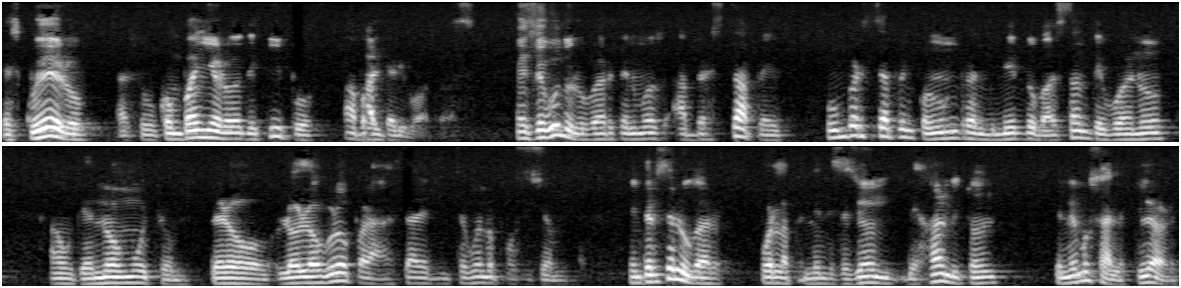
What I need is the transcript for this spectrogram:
escudero, a su compañero de equipo, a Valtteri Bottas. En segundo lugar tenemos a Verstappen, un Verstappen con un rendimiento bastante bueno, aunque no mucho, pero lo logró para estar en segunda posición. En tercer lugar, por la penalización de Hamilton, tenemos a Leclerc.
